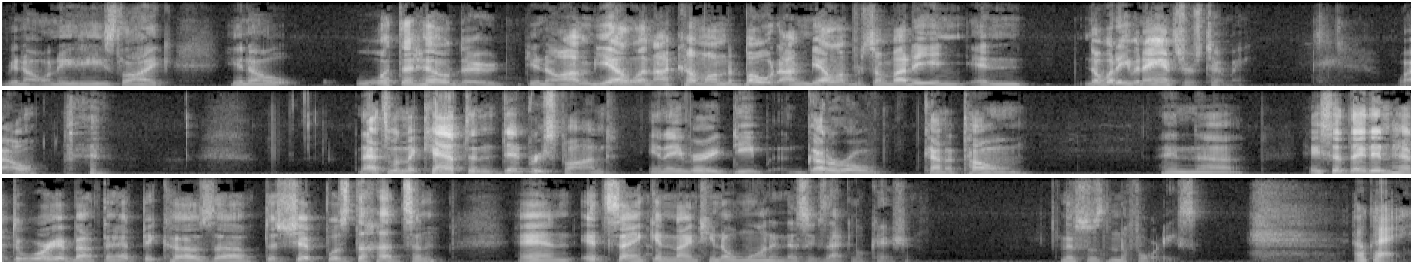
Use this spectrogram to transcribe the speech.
you know, and he, he's like, you know, what the hell, dude? You know, I'm yelling. I come on the boat. I'm yelling for somebody, and, and nobody even answers to me. Well, that's when the captain did respond in a very deep, guttural kind of tone. And uh, he said they didn't have to worry about that because uh, the ship was the Hudson and it sank in 1901 in this exact location. This was in the 40s. Okay.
